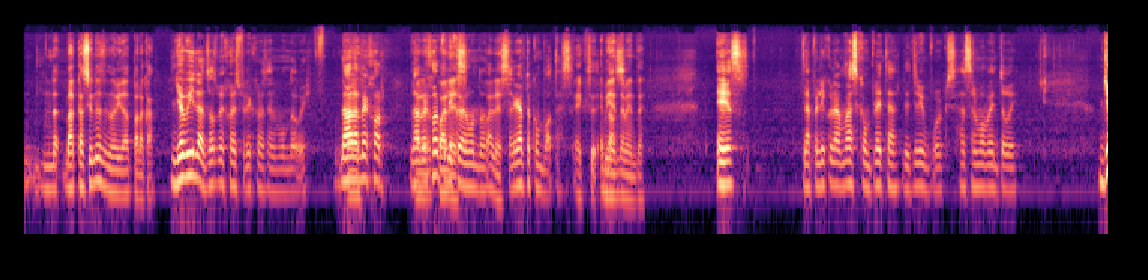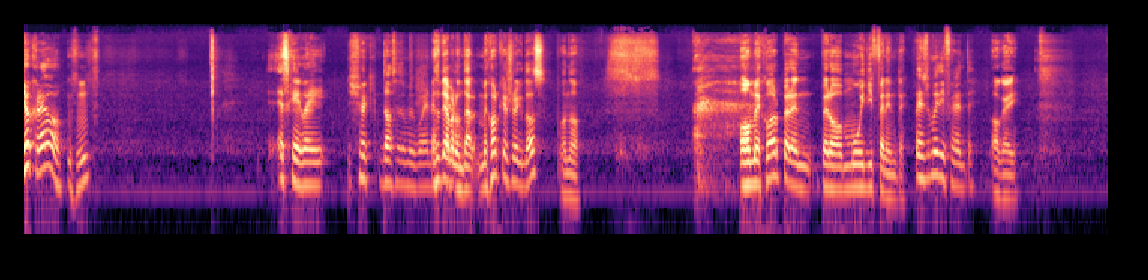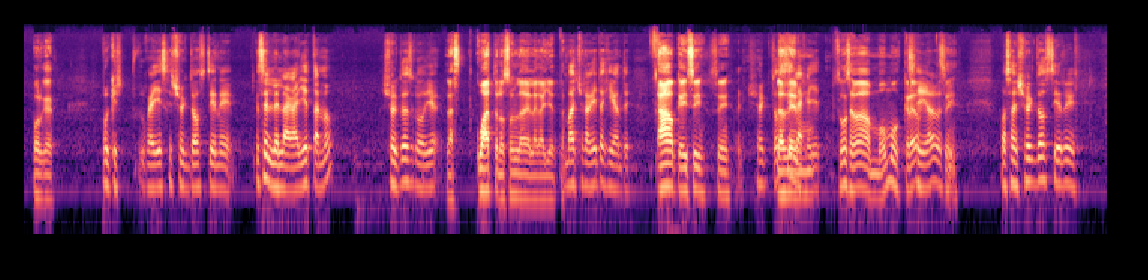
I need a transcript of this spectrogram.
vacaciones de Navidad para acá. Yo vi las dos mejores películas del mundo, güey. No, la mejor. La ¿Cuál- mejor película es? del mundo. ¿Cuál es? El gato con botas. Ex- Evidentemente. Es la película más completa de DreamWorks hasta el momento, güey. Yo creo. Es que, güey, Shrek 2 es muy buena. Eso te iba a preguntar, ¿mejor que Shrek 2 o no? O mejor, pero, en, pero muy diferente. Es muy diferente. Ok. ¿Por qué? Porque, güey, es que Shrek 2 tiene. Es el de la galleta, ¿no? Shrek 2 es como ya- Las cuatro son la de la galleta. Macho, la galleta gigante. Ah, ok, sí, sí. Shrek 2 Las tiene de, la galleta. ¿Cómo se llama? Momo, creo. Sí, algo así. O sea, Shrek 2 tiene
